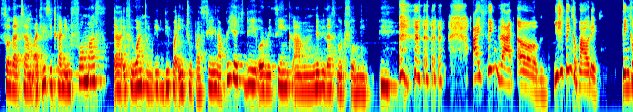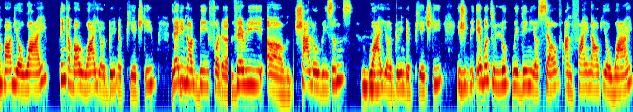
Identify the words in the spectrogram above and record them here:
so that um, at least it can inform us uh, if we want to dig deeper into pursuing a PhD or we think um, maybe that's not for me? I think that um, you should think about it. Think mm-hmm. about your why think about why you're doing a PhD. Let it not be for the very um, shallow reasons mm-hmm. why you're doing the PhD. You should be able to look within yourself and find out your why.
